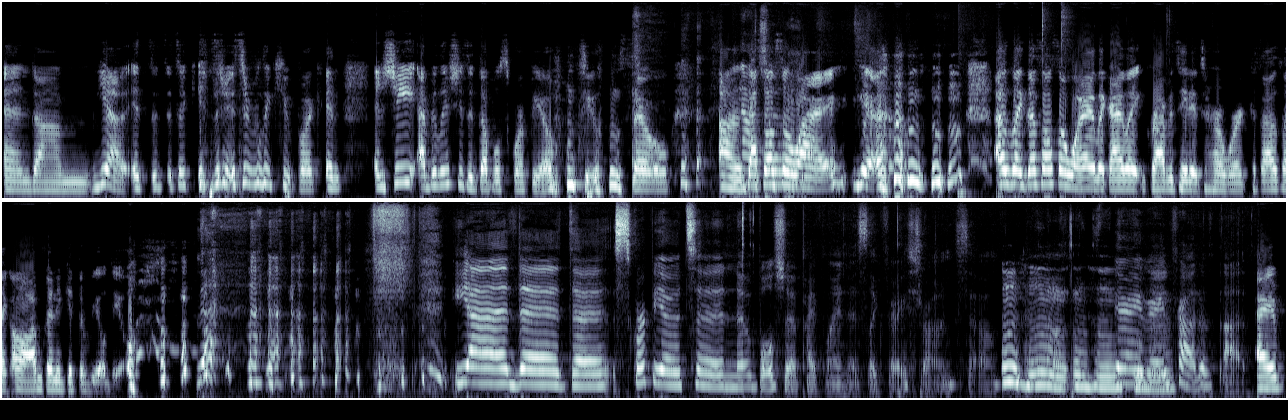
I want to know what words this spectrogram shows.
and um, yeah, it's, it's it's a it's a it's a really cute book, and and she I believe she's a double Scorpio too, so um, that's also why yeah, I was like that's also why like I like gravitated to her work because I was like oh I'm gonna get the real deal. yeah, the the Scorpio to no bullshit pipeline is like very strong, so mm-hmm, mm-hmm, very mm-hmm. very proud of that. I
